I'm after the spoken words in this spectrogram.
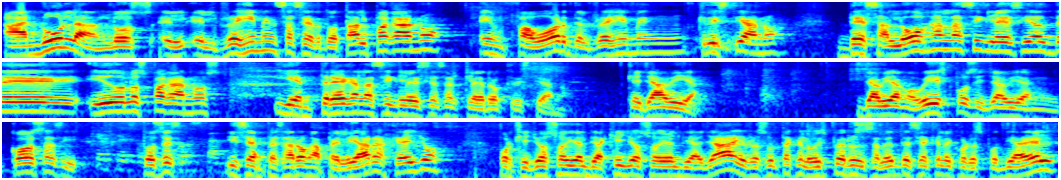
anulan los, el, el régimen sacerdotal pagano en favor del régimen cristiano, desalojan las iglesias de ídolos paganos y entregan las iglesias al clero cristiano, que ya había. Ya habían obispos y ya habían cosas y entonces y se empezaron a pelear aquello porque yo soy el de aquí, yo soy el de allá, y resulta que el obispo de Jerusalén decía que le correspondía a él,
